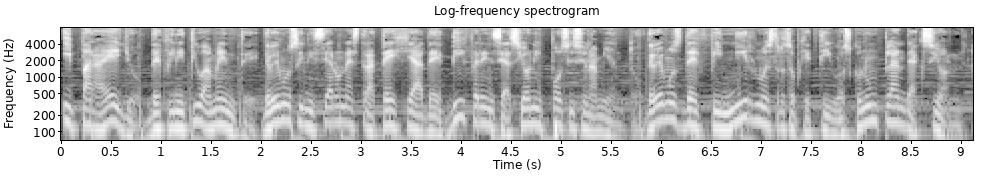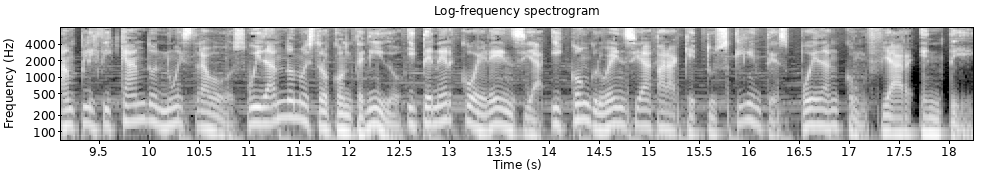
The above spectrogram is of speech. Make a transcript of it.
Y para ello, definitivamente, debemos iniciar una estrategia de diferenciación y posicionamiento. Debemos definir nuestros objetivos con un plan de acción, amplificando nuestra voz, cuidando nuestro contenido y tener coherencia y congruencia para que tus clientes puedan confiar en ti.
